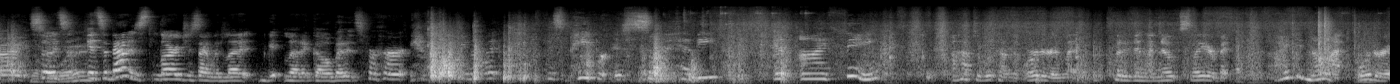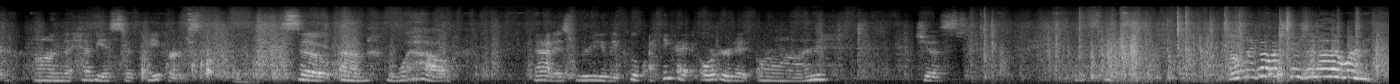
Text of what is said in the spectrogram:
Right, so it's it's about as large as I would let it get, let it go, but it's for her. You know what? This paper is so heavy, and I think I'll have to look on the order and let put it in the notes later. But I did not order it on the heaviest of papers. So um, wow, that is really cool. I think I ordered it on just. Oh my gosh, there's another one.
